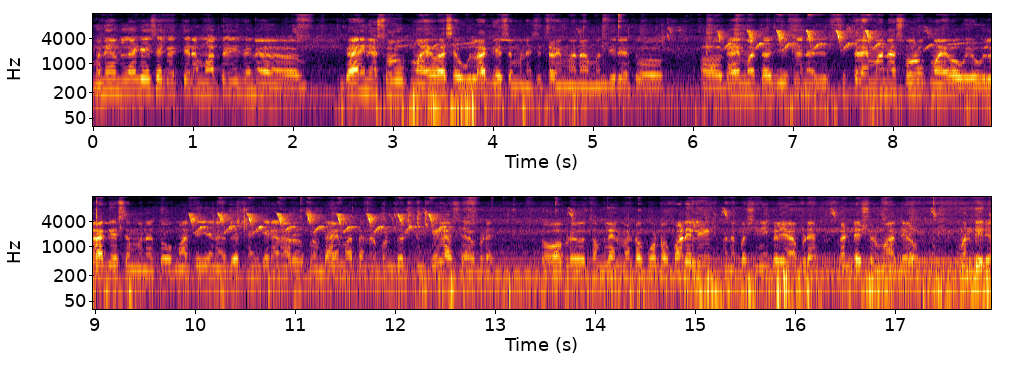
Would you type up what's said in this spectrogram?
મને એમ લાગે છે કે અત્યારે માતાજી છે ને, ગાયના સ્વરૂપમાં આવ્યા છે એવું લાગે છે મને શીતળાઈ માના મંદિરે. તો ગાય માતાજી છે ને શીતળાઈ માના સ્વરૂપમાં આવ્યા એવું લાગે છે મને. તો માતાજીના દર્શન કર્યા ને પણ ગાય માતાના પણ દર્શન કર્યા છે આપણે. તો આપણે થમલેન માટે ફોટો પાડી લઈ અને પછી નીકળીએ આપણે કંટેશ્વર મહાદેવ મંદિરે.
